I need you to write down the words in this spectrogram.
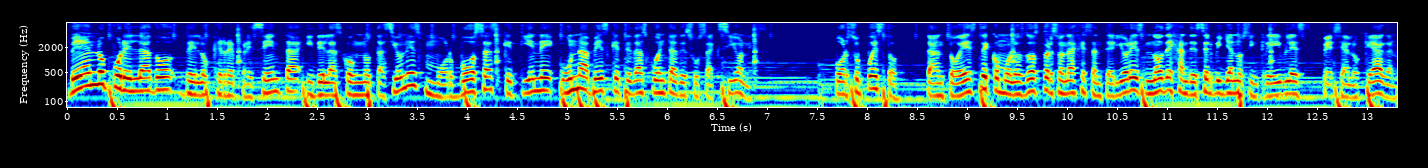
Véanlo por el lado de lo que representa y de las connotaciones morbosas que tiene una vez que te das cuenta de sus acciones. Por supuesto, tanto este como los dos personajes anteriores no dejan de ser villanos increíbles pese a lo que hagan.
